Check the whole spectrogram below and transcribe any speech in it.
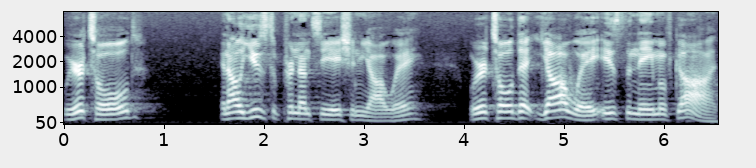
We are told, and I'll use the pronunciation Yahweh, we're told that Yahweh is the name of God.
